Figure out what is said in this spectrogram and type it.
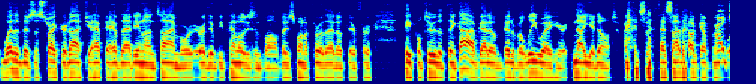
whether there's a strike or not, you have to have that in on time or, or there'll be penalties involved. I just want to throw that out there for people too that think, ah, I've got a bit of a leeway here. No, you don't. That's not, that's not how government works. I works.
